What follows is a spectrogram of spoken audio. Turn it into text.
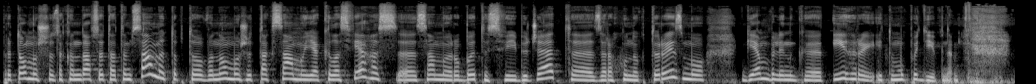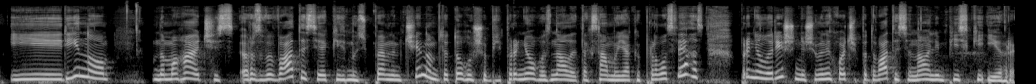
При тому, що законодавство там те саме, тобто воно може так само, як і Лас-Вегас, е, саме робити свій бюджет е, за рахунок туризму, гемблінг, е, ігри і тому подібне. І Ріно намагаючись розвиватися якимось певним чином для того, щоб про нього знали так само, як і про Лас-Вегас, прийняло рішення, що вони хочуть подаватися на Олімпійські ігри.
